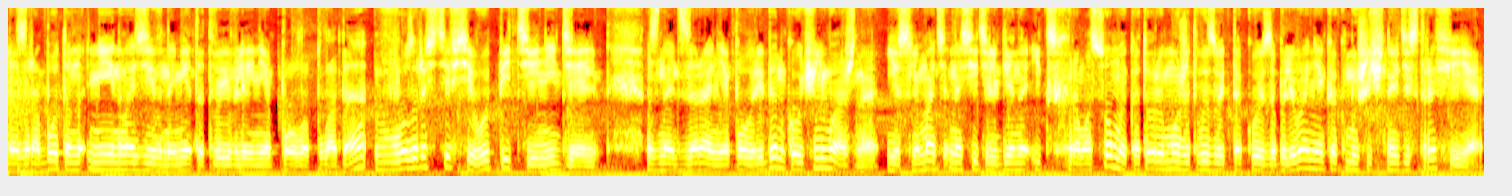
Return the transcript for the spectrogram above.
Разработан неинвазивный метод выявления пола плода в возрасте всего 5 недель. Знать заранее пол ребенка очень важно, если мать носитель гена X-хромосомы, который может вызвать такое заболевание, как мышечная дистрофия.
